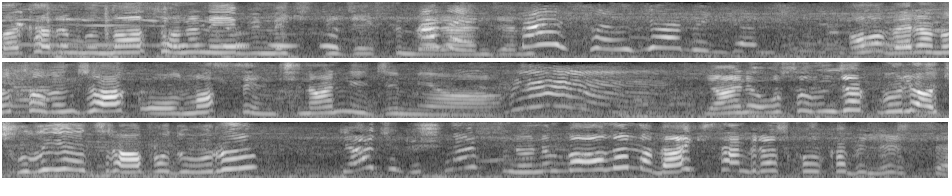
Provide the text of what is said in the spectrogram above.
Bakalım bundan sonra neye binmek isteyeceksin Beren'cim? Ben sayıca bineceğim şimdi. Ama Beren o salıncak olmaz senin için anneciğim ya. Ha. Yani o salıncak böyle açılıyor etrafa doğru. Gerçi düşmezsin önün bağlı ama belki sen biraz korkabilirsin.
